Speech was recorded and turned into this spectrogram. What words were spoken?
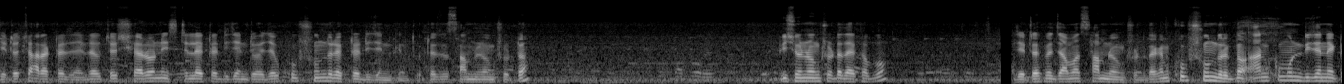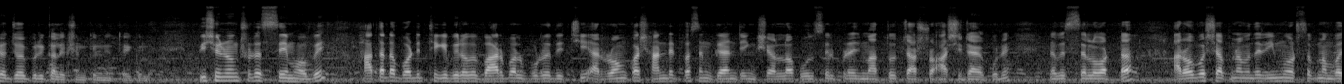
যেটা আর একটা ডিজাইন এটা হচ্ছে শ্যারন স্টাইলে একটা ডিজাইনটা হয়ে যাবে। খুব সুন্দর একটা ডিজাইন কিন্তু, এটা হচ্ছে সামনের অংশটা। পিছনের অংশটা দেখাবো। যেটা জামার সামনের অংশটা, দেখেন খুব সুন্দর, একদম আনকমন ডিজাইনের একটা জয়পুরি কালেকশন কিন্তু এগুলো। পিছনের অংশটা সেম হবে। হাতাটা বডির থেকে বেরোবে বারবার ভরে দিচ্ছি। আর রং কাশ হান্ড্রেড পার্সেন্ট গ্যারান্টি ইনশাল্লাহ হোলসেল প্রাইস মাত্র চারশো আশি টাকা করে। তবে সেলোয়ারটা। আর অবশ্যই আপনার আমাদের ইমো হোয়াটসঅ্যাপ নাম্বার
